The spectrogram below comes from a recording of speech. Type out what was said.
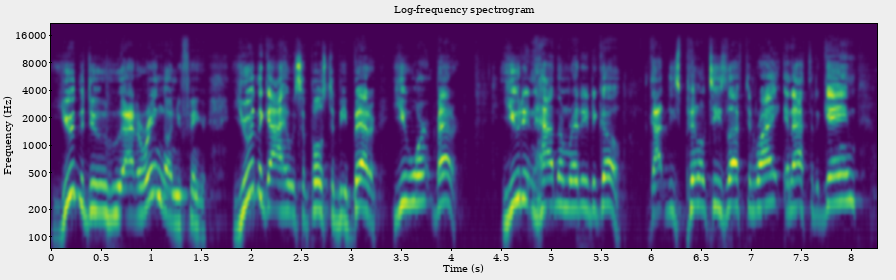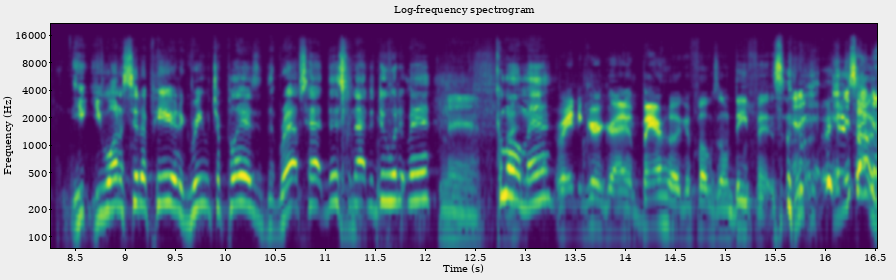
you're the dude who had a ring on your finger. You're the guy who was supposed to be better. You weren't better. You didn't have them ready to go. Got these penalties left and right, and after the game, you, you want to sit up here and agree with your players that the refs had this and that to do with it, man? Man. Come on, man. Randy Gregory bear hugging folks on defense. And, it- and this ain't the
